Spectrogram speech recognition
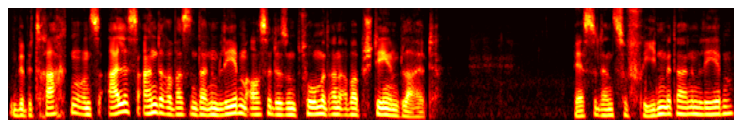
wir betrachten uns alles andere, was in deinem Leben außer der Symptome dann aber bestehen bleibt. Wärst du dann zufrieden mit deinem Leben?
